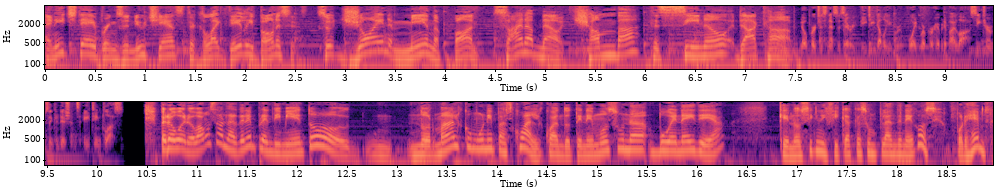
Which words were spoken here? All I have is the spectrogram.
and each day brings a new chance to collect daily bonuses. So join me in the fun. Sign up now at ChumbaCasino.com. No purchase necessary. BGW. Void were prohibited by law. See terms and conditions. 18 plus. Pero bueno, vamos a hablar del emprendimiento normal, común y pascual. Cuando tenemos una buena idea, que no significa que es un plan de negocio, por ejemplo.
